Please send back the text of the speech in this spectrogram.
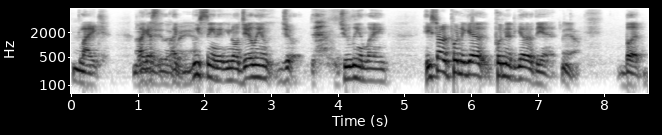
Hmm. Like No, like I he like great, yeah. we seen it. You know, Julian Ju- Julian Lane. He started putting together putting it together at the end, Yeah. but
